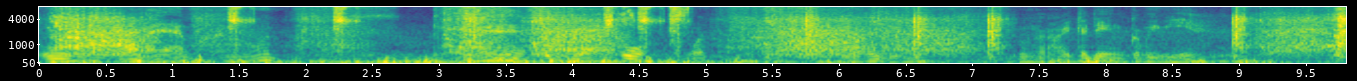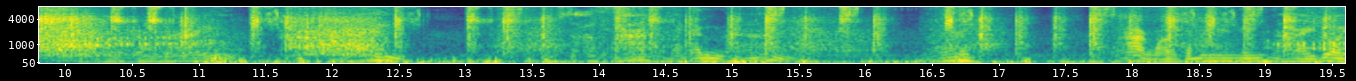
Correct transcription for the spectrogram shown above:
โอ้กำแพงผ่านนู้นแกโอ้วัดหัวเขาอีกนไอกระเด็งก็ไม่มีได้ได้อุตส่าห์สร้างมา ตั้งนานสร้างมาก็ไม่ง่ายๆด้วย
